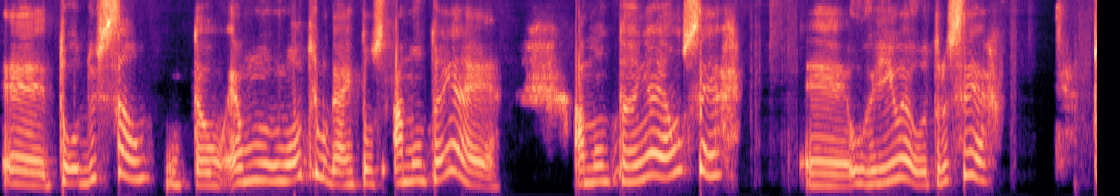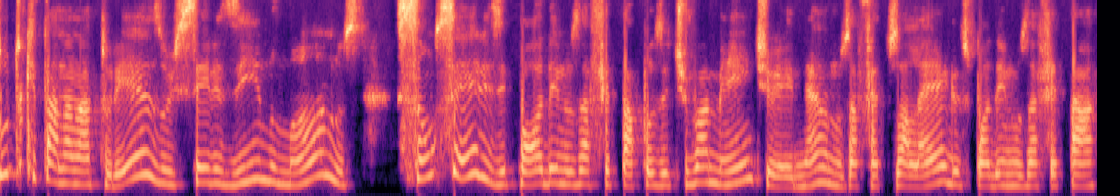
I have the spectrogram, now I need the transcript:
é, todos são. Então, é um outro lugar. Então, a montanha é. A montanha é um ser. É, o rio é outro ser. Tudo que está na natureza, os seres inumanos, são seres e podem nos afetar positivamente, né, nos afetos alegres, podem nos afetar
